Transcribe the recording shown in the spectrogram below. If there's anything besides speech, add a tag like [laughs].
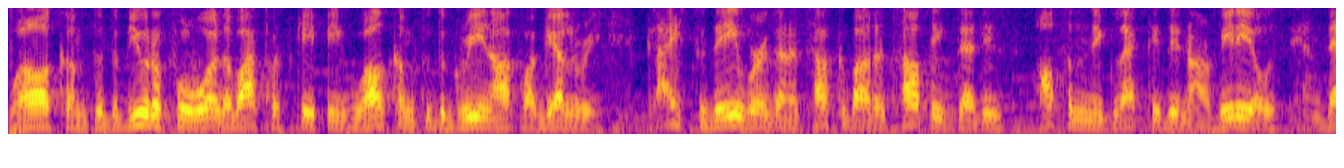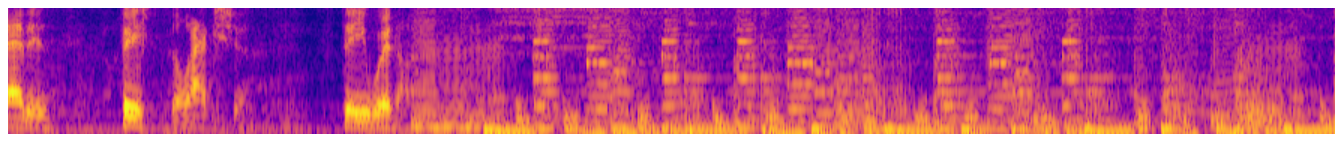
Welcome to the beautiful world of aquascaping. Welcome to the Green Aqua Gallery. Guys, today we're going to talk about a topic that is often neglected in our videos and that is fish selection. Stay with us.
